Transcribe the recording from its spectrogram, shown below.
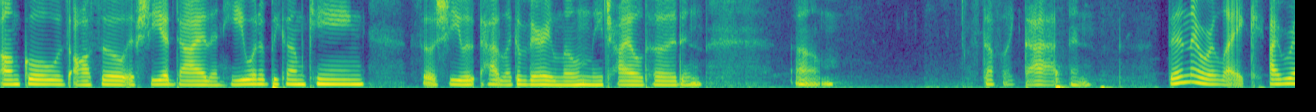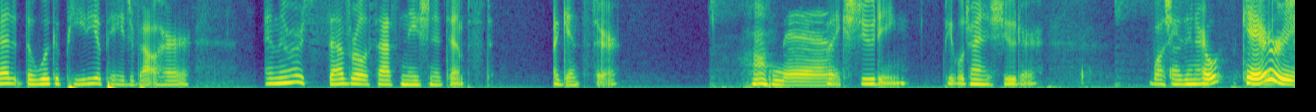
uncle was also if she had died then he would have become king so she had like a very lonely childhood and um stuff like that and then there were like i read the wikipedia page about her and there were several assassination attempts against her Man. like shooting people trying to shoot her while she's in That's her so scary.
